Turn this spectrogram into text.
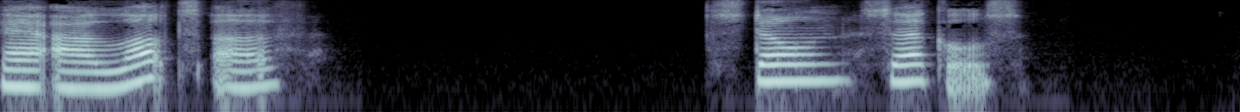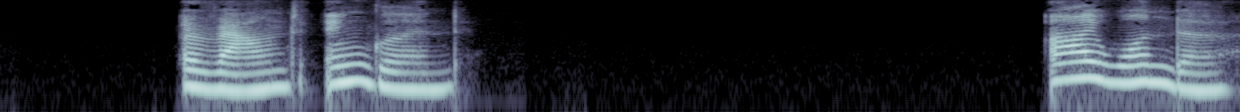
there are lots of stone circles around England. I wonder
